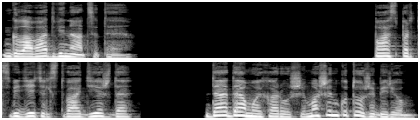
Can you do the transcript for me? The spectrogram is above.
Глава двенадцатая. Паспорт, свидетельство, одежда. Да-да, мой хороший, машинку тоже берем.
